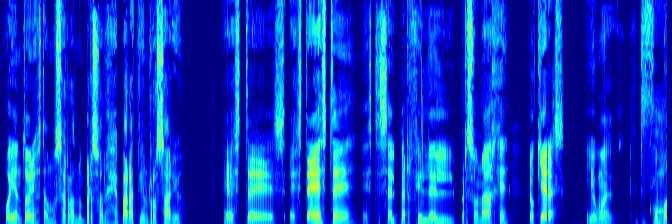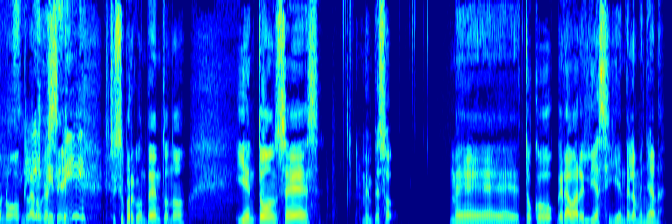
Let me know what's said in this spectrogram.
oye Antonio, estamos cerrando un personaje para ti en Rosario. Este es este, este, este es el perfil del personaje, ¿lo quieres? Y yo, bueno, Pues ¿cómo sí, no? Claro que sí. sí. Estoy súper contento, ¿no? Y entonces me empezó, me tocó grabar el día siguiente en la mañana.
